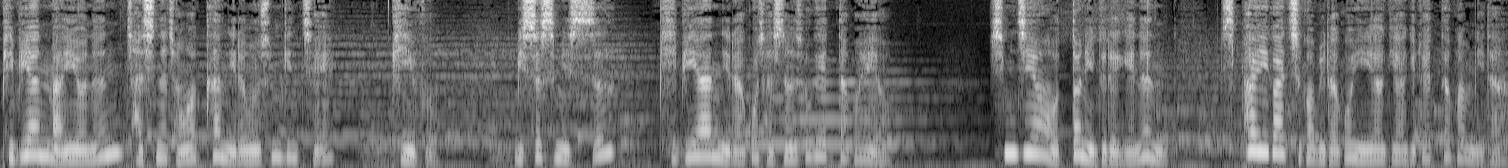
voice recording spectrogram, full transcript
비비안 마이어는 자신의 정확한 이름을 숨긴 채 비브, 미스 스미스, 비비안이라고 자신을 소개했다고 해요. 심지어 어떤 이들에게는 스파이가 직업이라고 이야기하기도 했다고 합니다.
